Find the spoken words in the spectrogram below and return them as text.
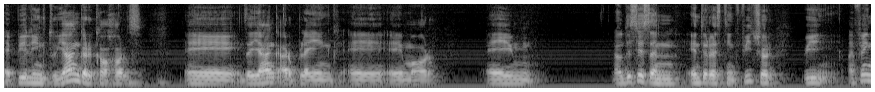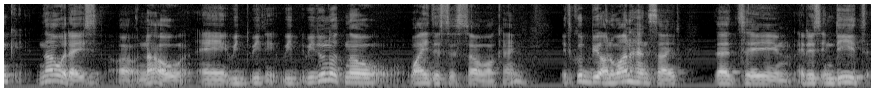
appealing to younger cohorts. The young are playing more. Now this is an interesting feature. We, I think nowadays, uh, now, we, we, we, we do not know why this is so, okay? It could be on one hand side, that um, it is indeed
